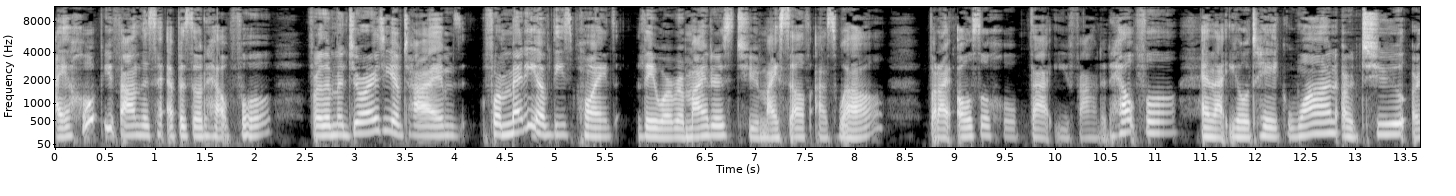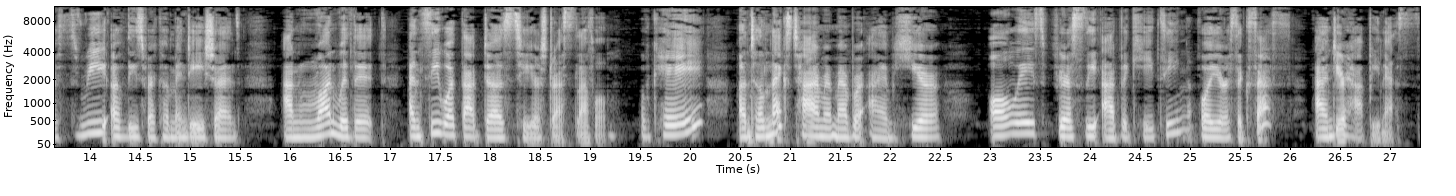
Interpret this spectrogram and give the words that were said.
I hope you found this episode helpful. For the majority of times, for many of these points, they were reminders to myself as well. But I also hope that you found it helpful and that you'll take one or two or three of these recommendations and run with it and see what that does to your stress level. Okay. Until next time, remember I am here always fiercely advocating for your success and your happiness.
